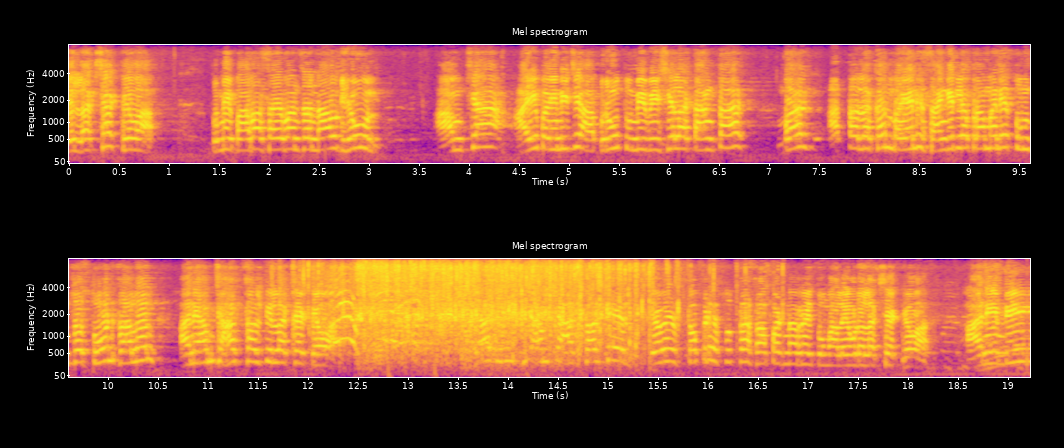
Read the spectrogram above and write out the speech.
हे लक्षात ठेवा. तुम्ही बाबासाहेबांचं नाव घेऊन आमच्या आई बहिणीची अब्रू तुम्ही वेशीला टांगता. मग आता लखन भैयाने सांगितल्याप्रमाणे तुमचं तोंड चालल. आणि आमचे हात चालतील लक्षात ठेवा. ज्या दिवशी आमचे हात चालतील त्यावेळेस कपडे सुद्धा सापडणार नाही तुम्हाला एवढं लक्षात ठेवा. आणि मी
